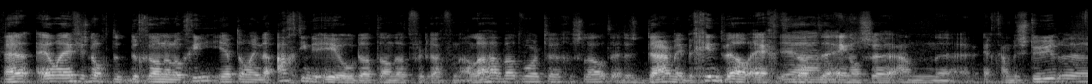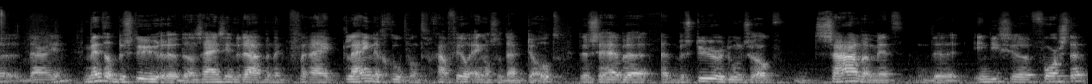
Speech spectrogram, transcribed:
Eh, heel eventjes nog de, de chronologie. Je hebt al in de 18e eeuw dat dan dat verdrag van Allahabad wordt eh, gesloten. Dus daarmee begint wel echt Ja. dat de Engelsen aan, eh, echt gaan besturen daarin. Met dat besturen dan zijn ze inderdaad met een vrij kleine groep, want er gaan veel Engelsen daar dood. Dus ze hebben het bestuur doen ze ook samen met de Indische vorsten.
